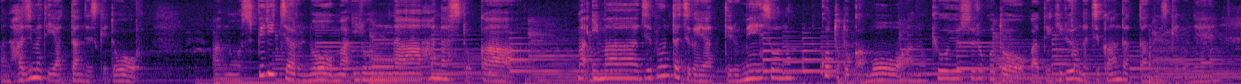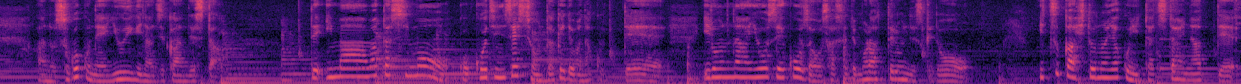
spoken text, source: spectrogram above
あの初めてやったんですけどあのスピリチュアルの、まあ、いろんな話とか、まあ、今自分たちがやってる瞑想のこととかもあの共有することができるような時間だったんですけどね。あのすごくね有意義な時間でした。で今私もこう個人セッションだけではなくっていろんな養成講座をさせてもらってるんですけどいつか人の役に立ちたいなって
